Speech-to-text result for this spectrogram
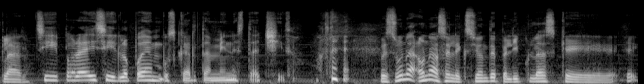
claro. Sí, por ahí si lo pueden buscar también está chido. pues una, una selección de películas que, eh,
